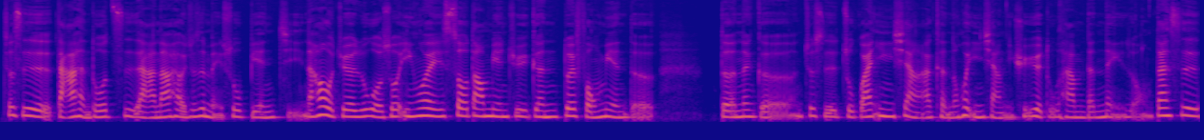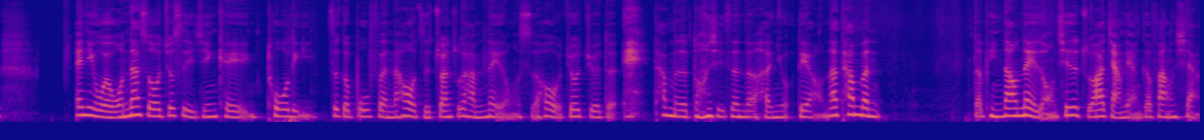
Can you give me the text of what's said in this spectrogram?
就是打很多字啊，然后还有就是美术编辑，然后我觉得如果说因为受到面具跟对封面的的那个就是主观印象啊，可能会影响你去阅读他们的内容。但是 anyway，我那时候就是已经可以脱离这个部分，然后我只专注他们内容的时候，我就觉得哎，他们的东西真的很有料。那他们的频道内容其实主要讲两个方向，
